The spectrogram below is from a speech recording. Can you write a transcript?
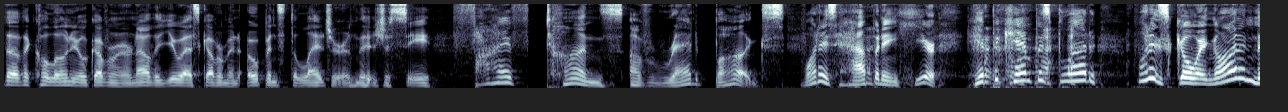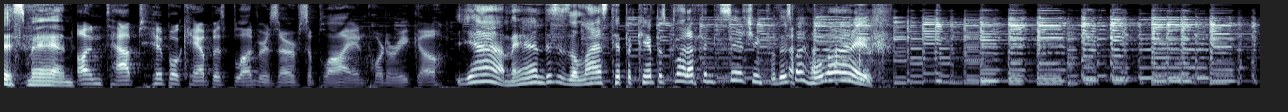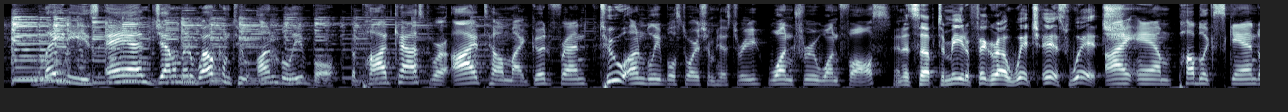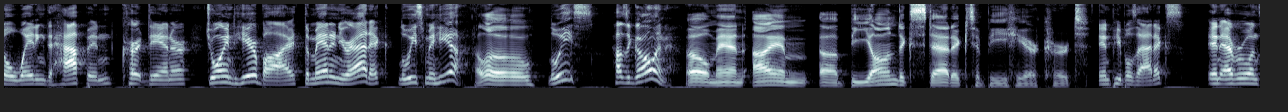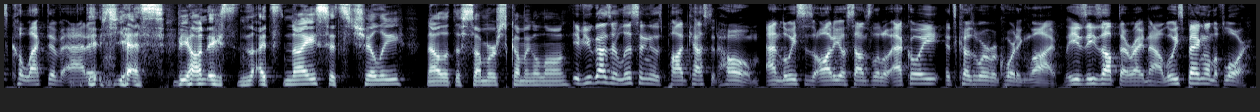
the, the colonial government or now the US government opens the ledger and they just see five tons of red bugs. What is happening here? Hippocampus blood? What is going on in this man? Untapped hippocampus blood reserve supply in Puerto Rico. Yeah, man, this is the last hippocampus blood. I've been searching for this my whole life. Ladies and gentlemen, welcome to Unbelievable, the podcast where I tell my good friend two unbelievable stories from history, one true, one false. And it's up to me to figure out which is which. I am public scandal waiting to happen, Kurt Danner, joined here by the man in your attic, Luis Mejia. Hello. Luis, how's it going? Oh man, I am uh, beyond ecstatic to be here, Kurt. In people's attics? In everyone's collective attic? Yes, beyond it's, it's nice, it's chilly now that the summer's coming along. if you guys are listening to this podcast at home and Luis's audio sounds a little echoey, it's because we're recording live. He's, he's up there right now. Luis, bang on the floor.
